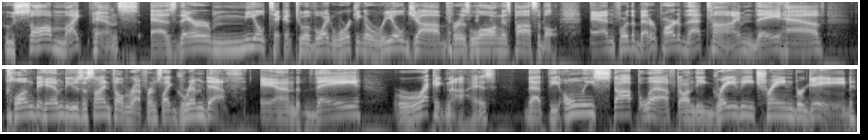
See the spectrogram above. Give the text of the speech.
who saw Mike Pence as their meal ticket to avoid working a real job for as long as possible. And for the better part of that time, they have clung to him, to use a Seinfeld reference, like grim death. And they recognize that the only stop left on the gravy train brigade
